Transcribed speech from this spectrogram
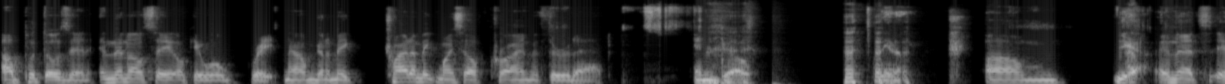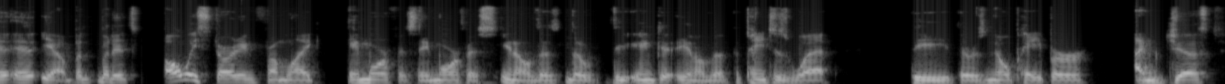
I'll put those in, and then I'll say, okay, well, great. Now I'm gonna make try to make myself cry in the third act, and go. you know, um, yeah, and that's it, it- yeah, but but it's always starting from like amorphous, amorphous. You know, the the the ink, you know, the the paint is wet. The there's no paper. I'm just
